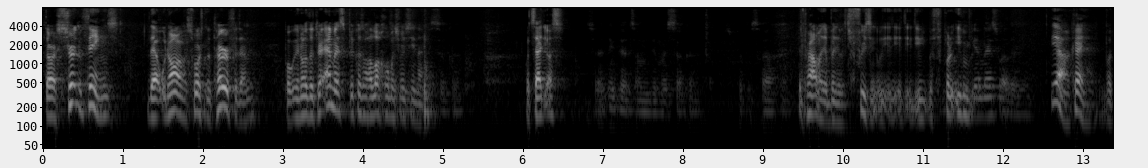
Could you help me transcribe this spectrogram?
there are certain things that we don't have a source in the Torah for them, but we know that they're emes because of halacha mishmasina. What's that, Yos? So I think that's I'm gonna do my sukkah. The problem, but it's freezing. It, it, it, put even. Get nice weather. Yeah, okay, but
